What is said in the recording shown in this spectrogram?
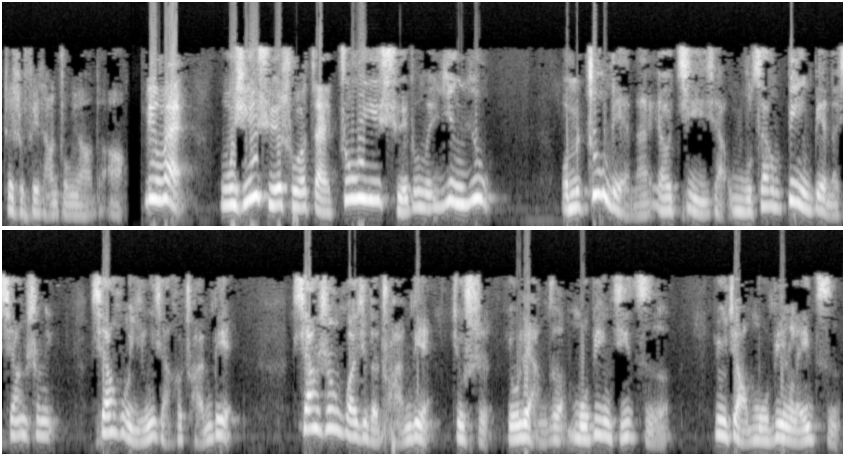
这是非常重要的啊。另外，五行学说在中医学中的应用，我们重点呢要记一下五脏病变的相生、相互影响和传变。相生关系的传变就是有两个：母病及子，又叫母病累子；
